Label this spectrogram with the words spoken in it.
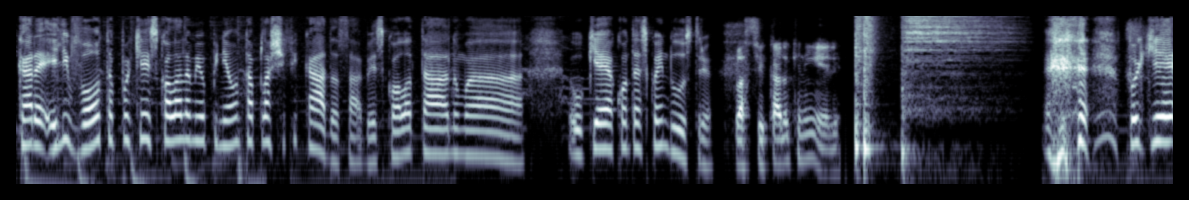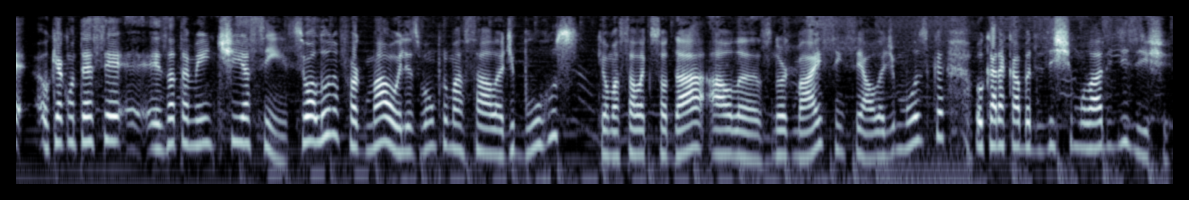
cara, ele volta porque a escola, na minha opinião, tá plastificada, sabe? A escola tá numa o que acontece com a indústria. Plastificado que nem ele. Porque o que acontece é exatamente assim: se o aluno for mal, eles vão para uma sala de burros, que é uma sala que só dá aulas normais, sem ser aula de música, o cara acaba desestimulado e desiste.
